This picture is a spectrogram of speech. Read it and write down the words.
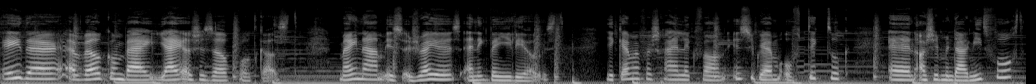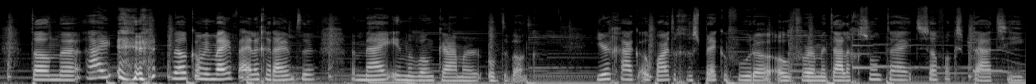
Hey there en welkom bij Jij als Jezelf podcast. Mijn naam is Joyeus en ik ben jullie host. Je kent me waarschijnlijk van Instagram of TikTok. En als je me daar niet volgt, dan uh, hi, welkom in mijn veilige ruimte. Bij mij in mijn woonkamer op de bank. Hier ga ik openhartige gesprekken voeren over mentale gezondheid, zelfacceptatie,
